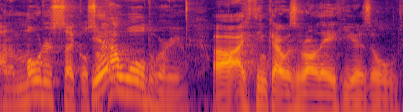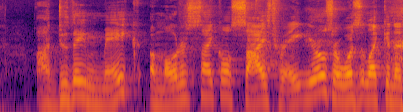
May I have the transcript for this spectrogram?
on a motorcycle. So yeah. how old were you? Uh, I think I was around eight years old. Uh, do they make a motorcycle sized for eight-year-olds, or was it like an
